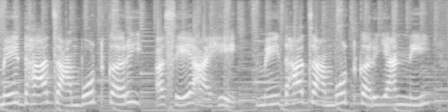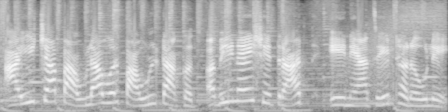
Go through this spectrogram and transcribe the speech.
मेधा जांबोटकर असे आहे. मेधा जांभोटकर यांनी आईच्या पावलावर पाऊल टाकत अभिनय क्षेत्रात येण्याचे ठरवले.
